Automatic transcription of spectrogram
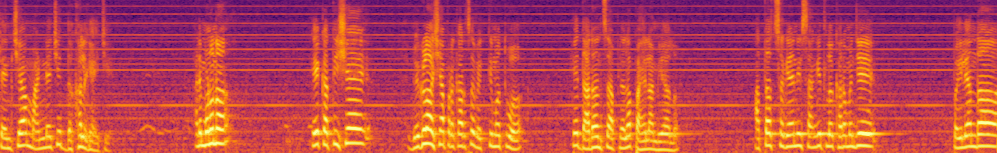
त्यांच्या मांडण्याची दखल घ्यायची. आणि म्हणून एक अतिशय वेगळं अशा प्रकारचं व्यक्तिमत्व हे दादांचं आपल्याला पाहायला मिळालं. आताच सगळ्यांनी सांगितलं खरं म्हणजे पहिल्यांदा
